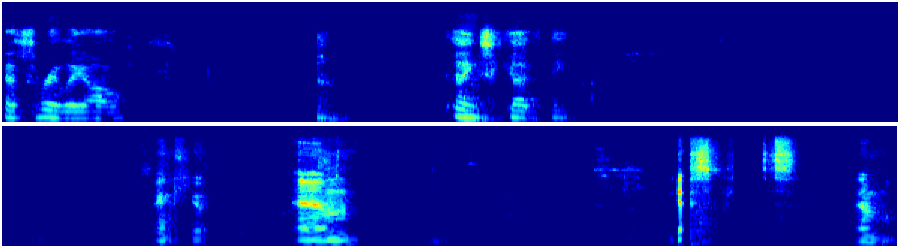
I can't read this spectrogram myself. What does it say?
That's really all. Thanks, Kathy. Thank you. Um, yes, please. Um,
